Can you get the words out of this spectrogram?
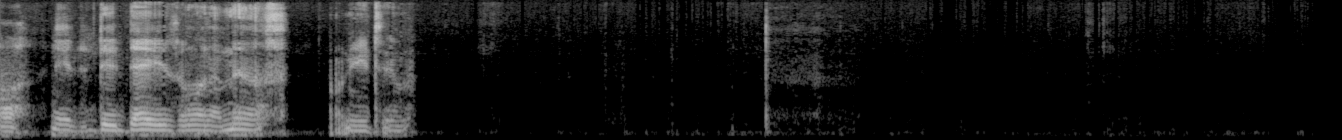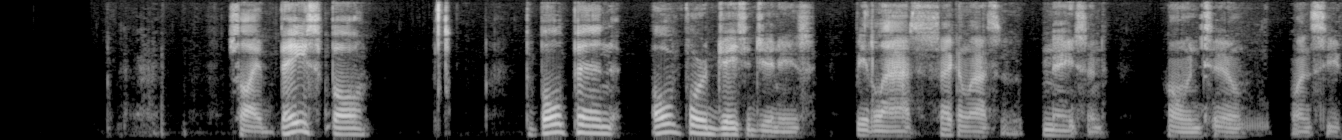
Oh, need to do days what I miss on YouTube. So baseball, the bullpen over for Jason Jennings be last, second last Mason, oh and two. One Steve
